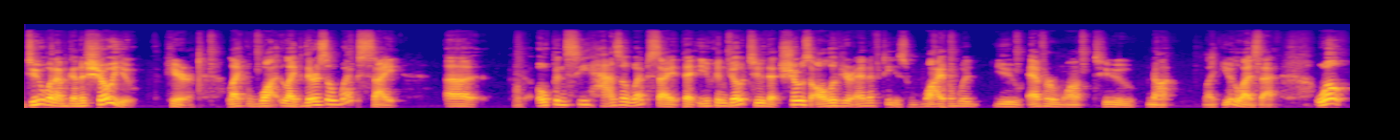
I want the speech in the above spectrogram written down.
do what I'm going to show you here? Like what? Like there's a website. Uh, OpenSea has a website that you can go to that shows all of your NFTs. Why would you ever want to not like utilize that? Well,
